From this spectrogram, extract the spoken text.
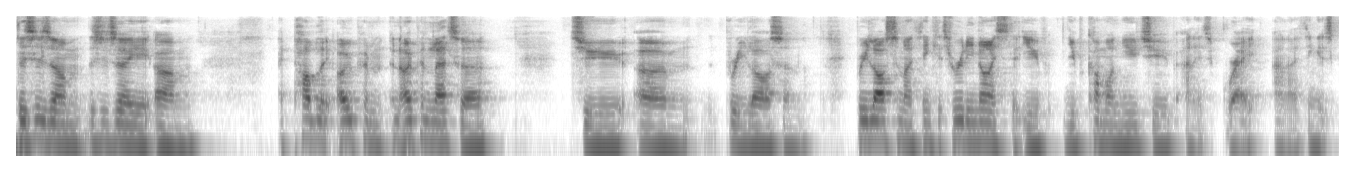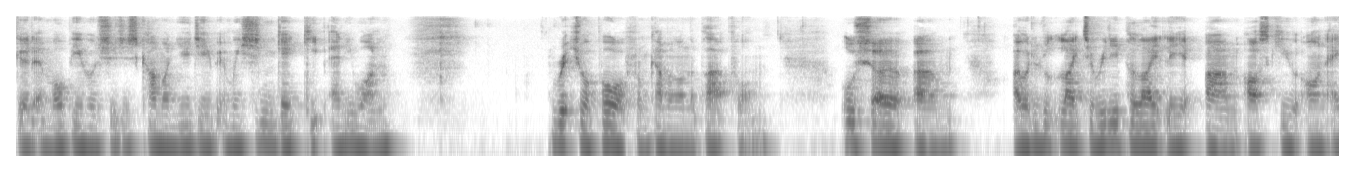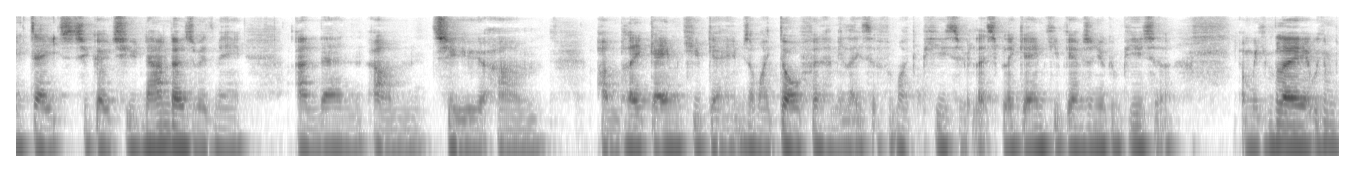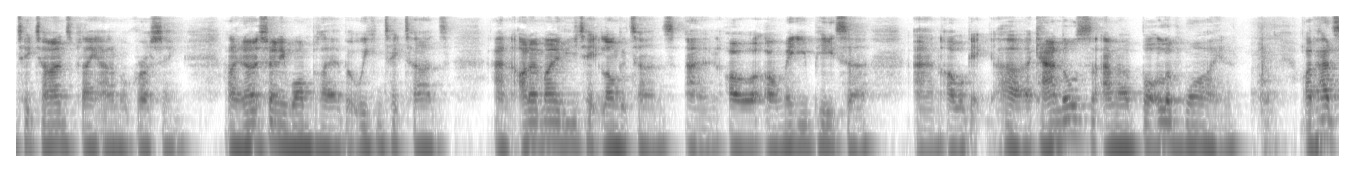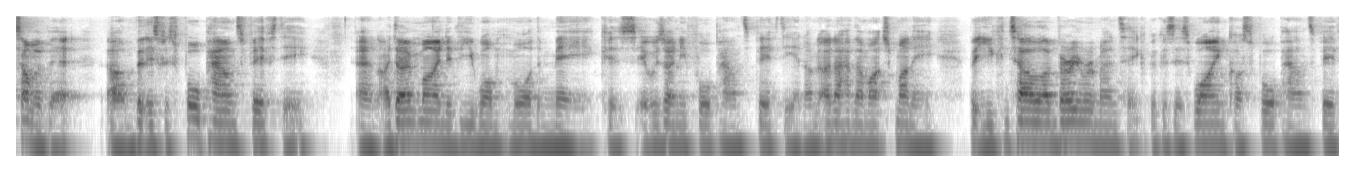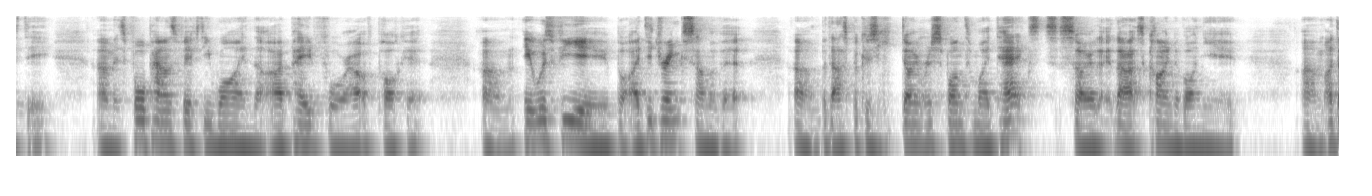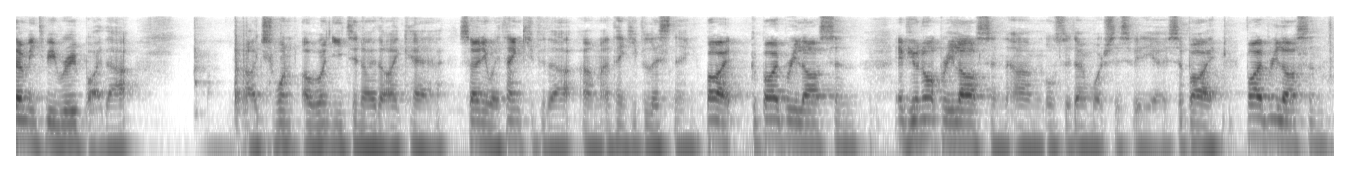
This is um this is a um a public open an open letter to um Brie Larson. Brie Larson, I think it's really nice that you've you've come on YouTube and it's great and I think it's good and more people should just come on YouTube and we shouldn't gatekeep anyone rich or poor from coming on the platform. Also, um, I would like to really politely um, ask you on a date to go to Nando's with me and then um, to um, um, play GameCube games on my Dolphin emulator for my computer. It lets you play GameCube games on your computer. And we can play, we can take turns playing Animal Crossing. And I know it's only one player, but we can take turns. And I don't mind if you take longer turns and I'll, I'll make you pizza and I will get uh, candles and a bottle of wine. I've had some of it, um, but this was £4.50 and I don't mind if you want more than me because it was only four pounds fifty, and I don't have that much money. But you can tell I'm very romantic because this wine cost four pounds fifty. Um, it's four pounds fifty wine that I paid for out of pocket. Um, it was for you, but I did drink some of it. Um, but that's because you don't respond to my texts, so that's kind of on you. Um, I don't mean to be rude by that. I just want I want you to know that I care. So anyway, thank you for that, um, and thank you for listening. Bye. Goodbye, Brie Larson. If you're not Brie Larson, um, also don't watch this video. So bye. Bye, Brie Larson.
